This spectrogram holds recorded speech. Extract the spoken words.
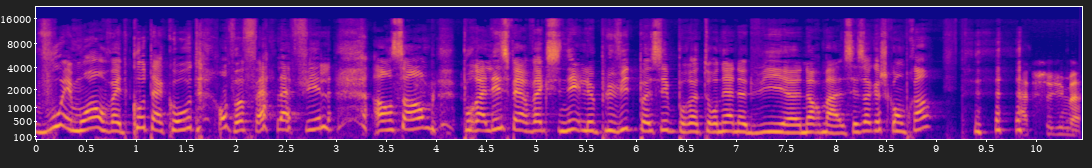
vous et moi, on va être côte à côte, on va faire la file ensemble pour aller se faire vacciner le plus vite possible pour retourner à notre vie normale. C'est ça que je comprends? Absolument.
